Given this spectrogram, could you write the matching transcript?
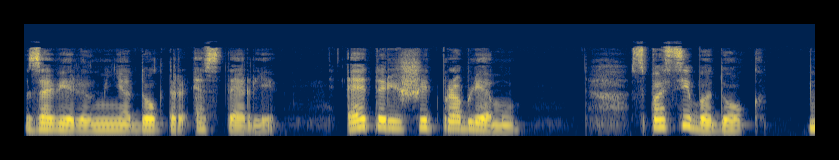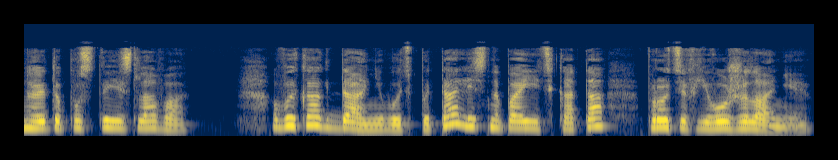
заверил меня доктор Эстерли. Это решит проблему. Спасибо, док, но это пустые слова. Вы когда-нибудь пытались напоить кота против его желания?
